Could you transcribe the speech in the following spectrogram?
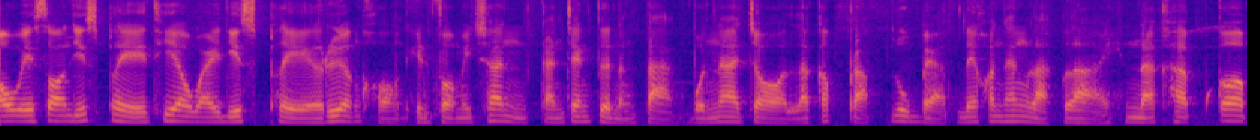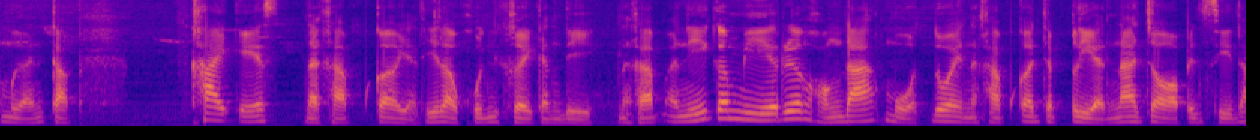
always on display ที่เอาไว้ display เรื่องของ information การแจ้งเตือนต่างๆ บนหน้าจอแล้วก็ปรับรูปแบบได้ค่อนข้างหลากหลายนะครับ ก็เหมือนกับ ค่าย S นะครับ ก็อย่างที่เราคุ้นเคยกันดีนะครับ อันนี้ก็มีเรื่องของ Dark Mode ด้วยนะครับ ก็จะเปลี่ยนหน้าจอเป็นสีด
